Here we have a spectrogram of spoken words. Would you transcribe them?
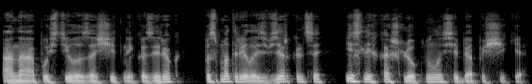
Она опустила защитный козырек, посмотрелась в зеркальце и слегка шлепнула себя по щеке.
